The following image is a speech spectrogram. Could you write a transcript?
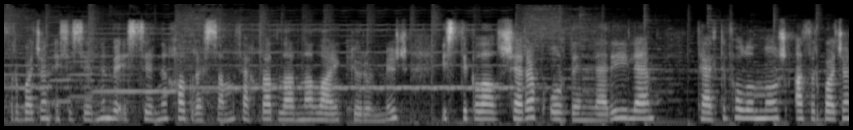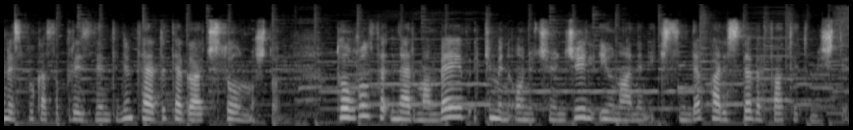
Azərbaycan SSR-nin və SSR-nin xalq rəssamı fəxri adlarına layiq görülmüş, İstiqlal, Şərəf ordenləri ilə təltif olunmuş, Azərbaycan Respublikası prezidentinin fərdi təqaüdçüsü olmuşdu. Toğrul Nərimanbəyev 2013-cü il iyun ayının 2-sində Parisdə vəfat etmişdi.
